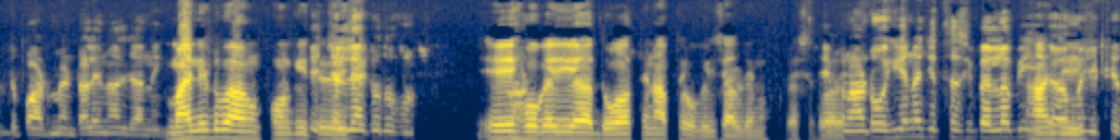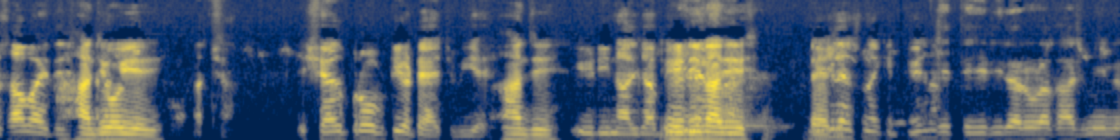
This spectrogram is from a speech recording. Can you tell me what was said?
ਡਿਪਾਰਟਮੈਂਟ ਵਾਲੇ ਨਾਲ ਜਾਂ ਨਹੀਂ? ਮਾਈਨਿੰਗ ਤੋਂ ਫੋਨ ਇਹ ਕੀਤੇ ਸੀ ਚੱਲਿਆ ਕਦੋਂ ਹੁਣ? ਇਹ ਹੋ। ਗਏ ਜੀ ਆਹ ਦੋ ਤਿੰਨ ਹਫ਼ਤੇ ਹੋ ਗਏ ਜੀ ਚੱਲਦੇ ਨੂੰ ਕ੍ਰੈਸ਼ਰ ਇਹ ਵਾਲੇ ਪਲਾਂਟ ਉਹੀ ਹੈ ਨਾ ਜਿੱਥੇ ਅਸੀਂ ਪਹਿਲਾਂ ਵੀ ਅ, ਹਾਂਜੀ। ਮਜੀਠੇ ਸਾਹਿਬ ਆਏ ਤੇ ਹਾਂਜੀ ਉਹੀ ਹੈ ਜੀ। ਅੱਛਾ। ਇਹ ਸ਼ਾਇਦ ਪ੍ਰੋਪਰਟੀ ਅਟੈਚ ਵੀ ਹੈ। ਹਾਂਜੀ। ਈਡੀ ਨਾਲ ਜਾਂ ਈਡੀ ਨਾਲ ਜੀ। ਵਿਜੀਲੈਂਸ ਨਾਲ ਕੀਤੀ ਹੋਈ ਹੈ ਨਾ? ਤੀਜੀ ਦਾ ਰੋਲਾ ਤਾਂ ਜ਼ਮੀਨ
